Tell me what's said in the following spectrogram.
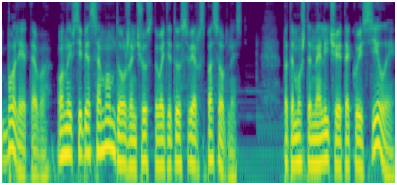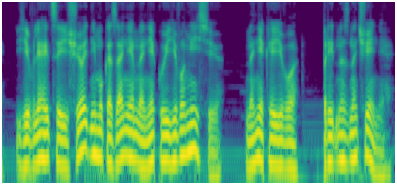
Более того, он и в себе самом должен чувствовать эту сверхспособность, потому что наличие такой силы является еще одним указанием на некую его миссию, на некое его предназначение.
